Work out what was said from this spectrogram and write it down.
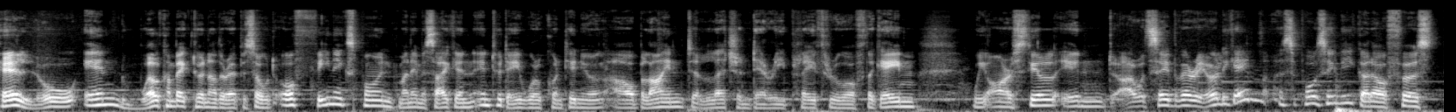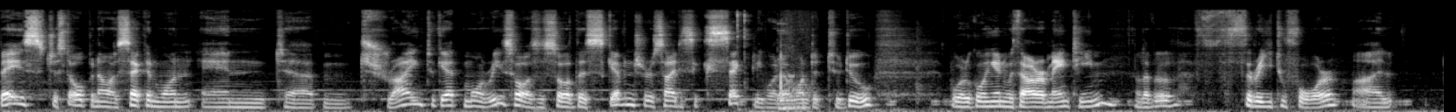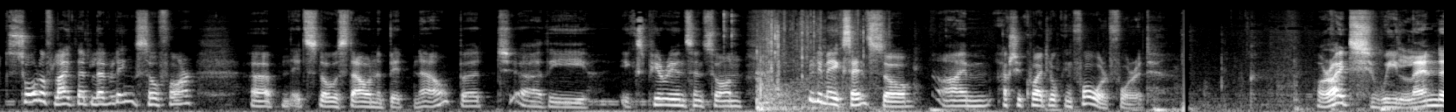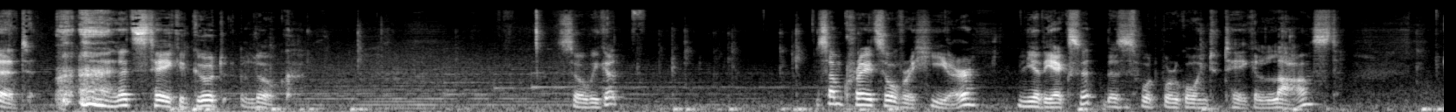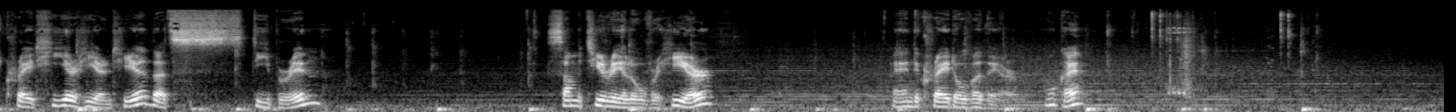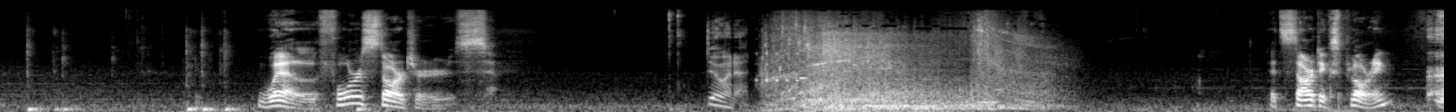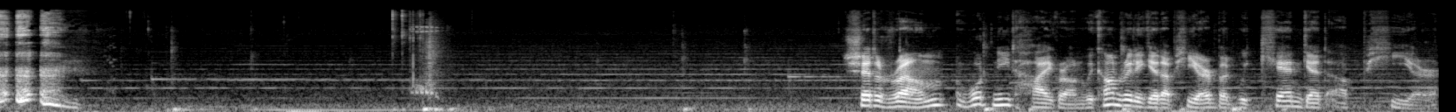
Hello and welcome back to another episode of Phoenix Point. My name is Syken and today we're continuing our blind legendary playthrough of the game. We are still in, I would say, the very early game, supposedly. Got our first base, just open our second one and um, trying to get more resources. So the scavenger side is exactly what I wanted to do. We're going in with our main team, level 3 to 4. I sort of like that leveling so far. Uh, it slows down a bit now, but uh, the experience and so on really makes sense. So I'm actually quite looking forward for it. All right, we landed. Let's take a good look. So we got some crates over here near the exit. This is what we're going to take last. Crate here, here, and here. That's deeper in. Some material over here. And a crate over there. Okay. Well, for starters. Doing it. Let's start exploring. Shattered Realm would need high ground. We can't really get up here, but we can get up here.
